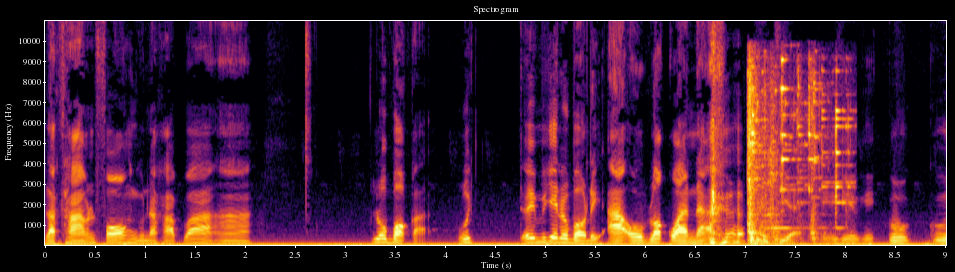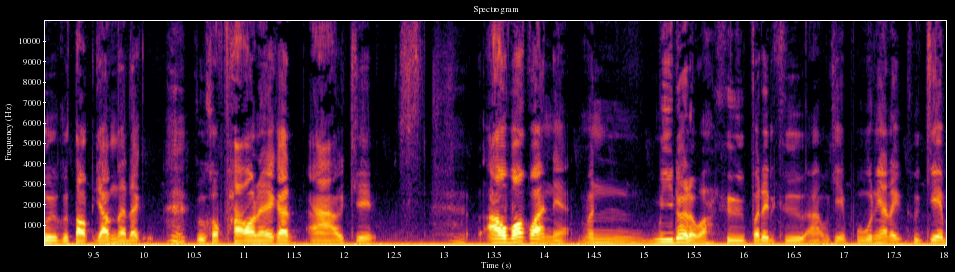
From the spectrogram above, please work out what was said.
หลักฐานมันฟ้องอยู่นะครับว่าอ่าโรบอกอะอุ๊ยเอ้ยไม่ใช่โรบอกดิ RO บล็อกวันอะเฮียโอเคโอเคกูกูกูตอกย้ำหน่อยนะกูขอเผาหน่อยกัน อ่าโอเค เอาบล็อกวันเนี่ยมันมีด้วยเหรอวะ คือประเด็นคืออ่าโอเคพูดเนี่ยอะไรคือเกม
